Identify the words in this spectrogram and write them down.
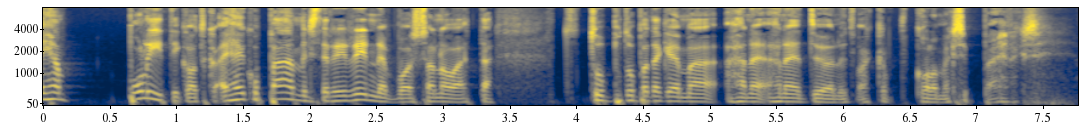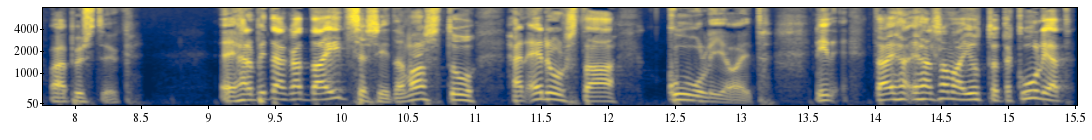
eihän poliitikotkaan, eihän joku pääministeri Rinne voi sanoa, että tu- tuppa tekemään hänen, hänen työ nyt vaikka kolmeksi päiväksi. Vai pystyykö? Ei, hän pitää kantaa itse siitä vastuu. Hän edustaa kuulijoita. Niin tämä on ihan, ihan sama juttu, että kuulijat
